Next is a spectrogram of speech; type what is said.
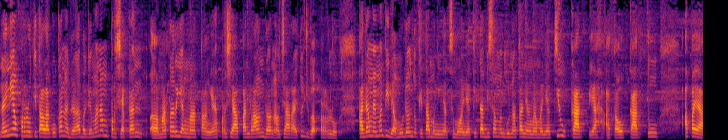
Nah, ini yang perlu kita lakukan adalah bagaimana mempersiapkan uh, materi yang matang ya. Persiapan rundown acara itu juga perlu. Kadang memang tidak mudah untuk kita mengingat semuanya. Kita bisa menggunakan yang namanya cue card ya atau kartu apa ya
